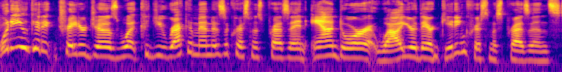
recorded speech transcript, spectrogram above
what do you get at Trader Joe's? What could you recommend as a Christmas present and or while you're there getting Christmas presents,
